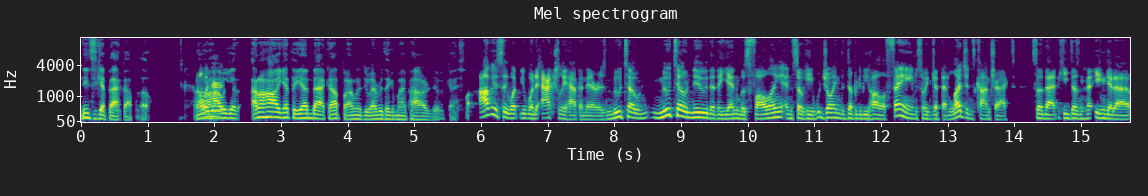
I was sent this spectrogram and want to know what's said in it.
Needs to get back up though. I I don't know how we get. I don't know how I get the yen back up, but I'm going to do everything in my power to do it, guys. Obviously, what what actually happened there is Muto Muto knew that the yen was falling, and so he joined the WWE Hall of Fame so he can get that Legends contract, so that he doesn't he can get a,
